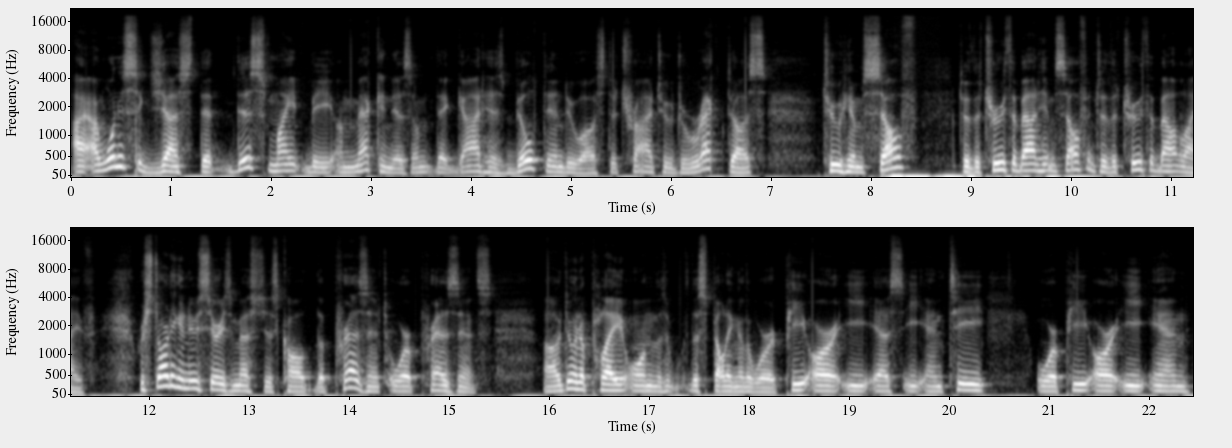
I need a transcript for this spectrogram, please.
I, I want to suggest that this might be a mechanism that God has built into us to try to direct us to Himself, to the truth about Himself, and to the truth about life. We're starting a new series of messages called The Present or Presence uh, doing a play on the, the spelling of the word P R E S E N T or P R E N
